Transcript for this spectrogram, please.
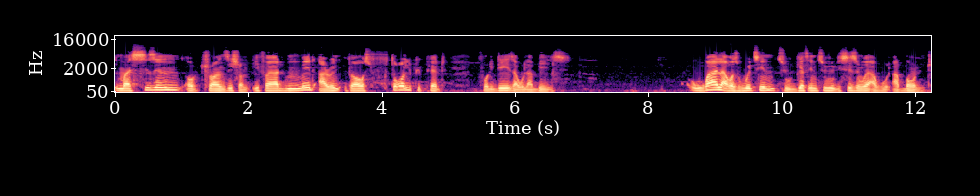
in my season of transition, if I had made arrange, if I was thoroughly prepared for the days I will abase, while I was waiting to get into the season where I would abound,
